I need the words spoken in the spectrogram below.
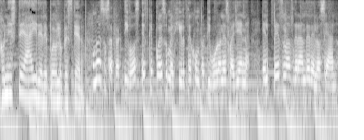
con este aire de pueblo pesquero. Uno de sus atractivos es que puedes sumergirte junto a tiburones ballena, el pez más grande del océano.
